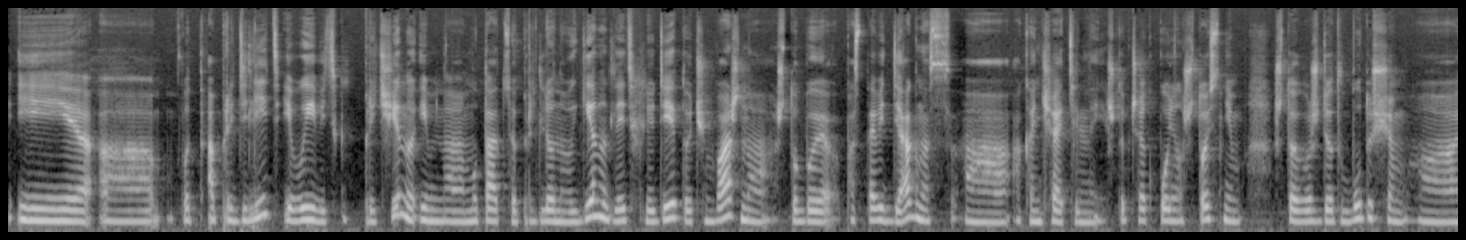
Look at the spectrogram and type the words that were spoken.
И а, вот определить и выявить причину, именно мутацию определенного гена для этих людей это очень важно, чтобы поставить диагноз а, окончательный, чтобы человек понял, что с ним, что его ждет в будущем. А,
